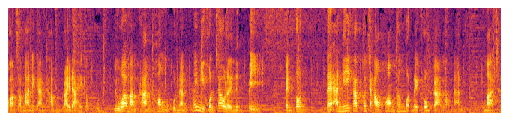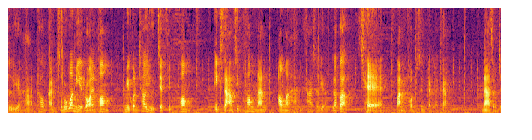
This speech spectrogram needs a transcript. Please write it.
ความสามารถในการทำรายได้ให้กับคุณ หรือว่าบางครั้งห้องของคุณนั้นไม่มีคนเช่าเลย 1 ปี เป็นต้น แต่อันนี้ครับเขาจะเอาห้องทั้งหมดในโครงการเหล่านั้น มาเฉลี่ยหารเท่ากัน สมมติว่ามีร้อยห้อง มีคนเช่าอยู่ 70 ห้อง อีก 30 ห้องนั้นเอามาหารค่าเฉลี่ย แล้วก็แชร์ปันผลซึ่งกันและกัน น่าสนใจ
